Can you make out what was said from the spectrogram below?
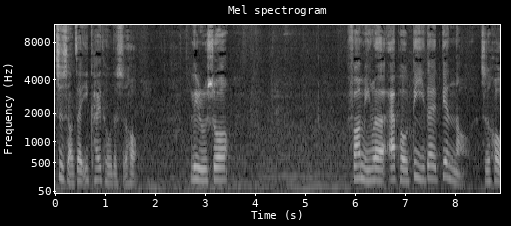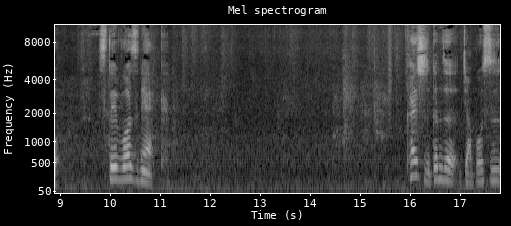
至少在一开头的时候例如说发明了 apple 第一代电脑之后 steve wozniak 开始跟着贾伯斯。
